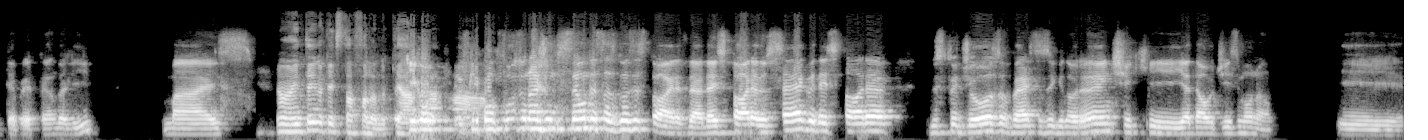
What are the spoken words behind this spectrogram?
interpretando ali. Mas Não, eu entendo o que você está falando. Que eu a- fiquei, a- eu fiquei confuso na junção dessas duas histórias, da, da história do cego e da história do estudioso versus ignorante que ia dar o dízimo ou não. E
